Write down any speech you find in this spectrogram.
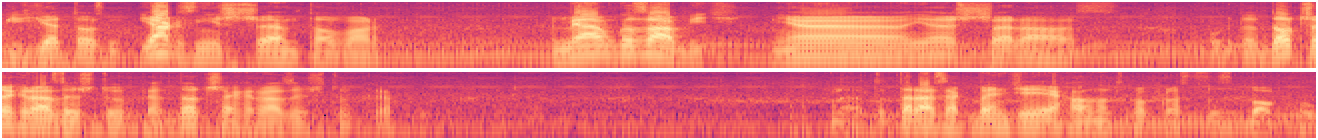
Idioto, jak zniszczyłem towar? Miałem go zabić. Nie, jeszcze raz. Kurde, do trzech razy sztukę, do trzech razy sztukę. No to teraz jak będzie jechał, no to po prostu z boku.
